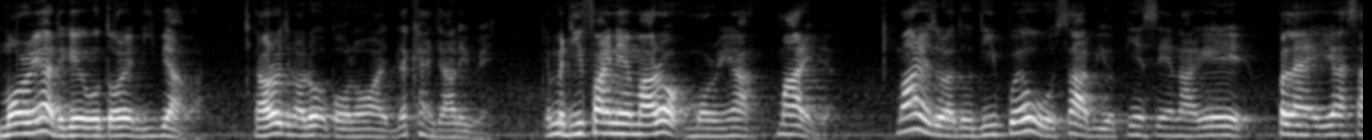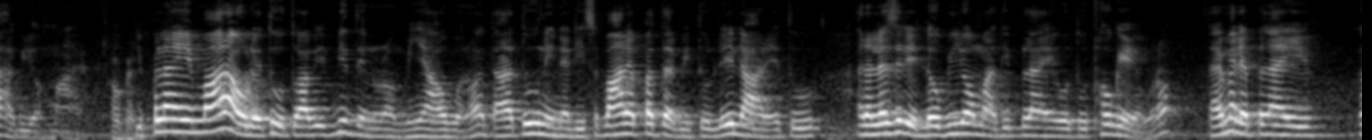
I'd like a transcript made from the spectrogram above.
အမော်ရင်ကတကယ်ကိုတော်တဲ့နီးပြပါဒါတော့ကျွန်တော်တို့အကောင်လုံးကလက်ခံကြလိမ့်မယ် ဒါပေမဲ့ဒီ final မှာတော့အမော်ရင်ကမှားတယ်ဗျမှားတယ်ဆိုတော့သူဒီပွဲကိုစပြီးတော့ပြင်ဆင်လာခဲ့တဲ့ plan A ကစပြီးတော့မှားတယ်ဟုတ်ကဲ့ဒီ plan ရေမားတာကိုလည်းသူ့ကိုသွားပြီးအပြစ်တင်လို့တော့မရဘူးပေါ့နော်ဒါသူ့အနေနဲ့ဒီစပါးနဲ့ပတ်သက်ပြီးသူလေ့လာတယ်သူ analysis တွေလုပ်ပြီးတော့မှဒီ plan ရေကိုသူထုတ်ခဲ့တယ်ပေါ့နော်ဒါပေမဲ့လည်း plan ရေက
